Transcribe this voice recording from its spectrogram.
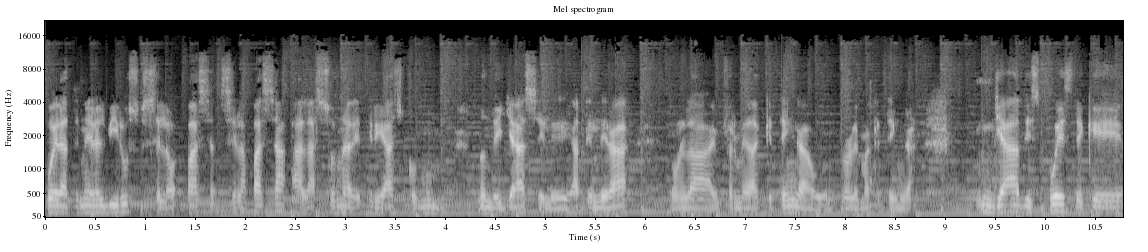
pueda tener el virus, se, lo pasa, se la pasa a la zona de triage común, donde ya se le atenderá con la enfermedad que tenga o el problema que tenga. Ya después de que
